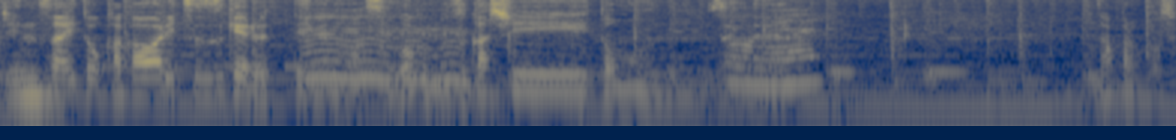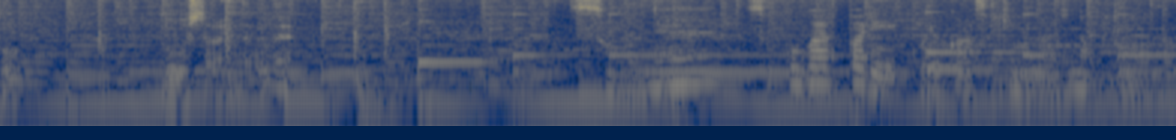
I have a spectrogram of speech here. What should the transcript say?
人材と関わり続けるっていうのはすごく難しいと思うんだよね,、ね。だからこそどうしたらいいんだろうね。そうね。そこがやっぱりこれから先も大事なことなんだろ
